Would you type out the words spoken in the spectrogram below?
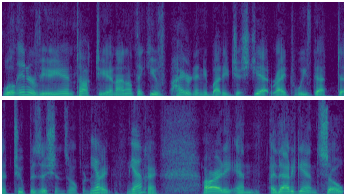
we'll interview you and talk to you. And I don't think you've hired anybody just yet, right? We've got uh, two positions open, yep. right? Yeah. Okay. All righty. And that again. So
